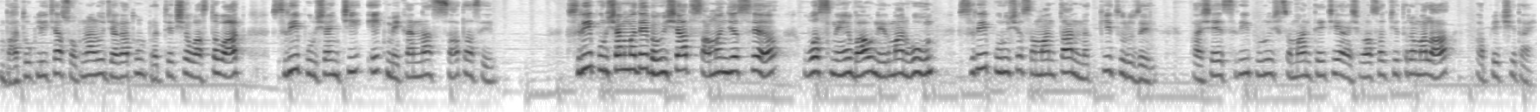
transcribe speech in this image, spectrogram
भातुकलीच्या स्वप्नाळू जगातून प्रत्यक्ष वास्तवात स्त्री पुरुषांची एकमेकांना साथ असेल. स्त्री पुरुषांमध्ये भविष्यात सामंजस्य व स्नेहभाव निर्माण होऊन स्त्री पुरुष समानता नक्कीच रुजेल असे स्त्री पुरुष समानतेचे आश्वासक चित्र मला अपेक्षित आहे.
